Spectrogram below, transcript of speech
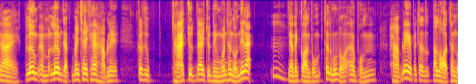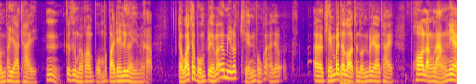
ใช่ เริ่มเอ่อเริ่มจากไม่ใช่แค่หาบเล่ก็คือหาจุดใดจุดหนึ่งบนถนนนี่แหละอืมอย่างแต่ก่อนผมถ้าสมมติบอกว่าเออผมหาบเล่ไปตลอดถนนพญาไทอืมก็คือหมายความผมไปได้เรื่อยใช่ไหมครับแต่ว่าถ้าผมเปลี่ยนว่าเออมีรถเข็น ผมก็อาจจะเออเข็นไปตลอดถนนพญาไทพอหลังๆเนี่ย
